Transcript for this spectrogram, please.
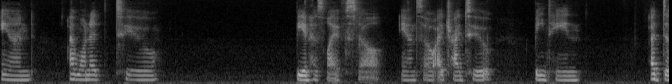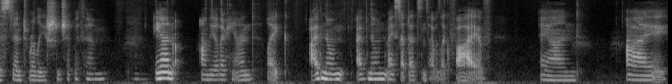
And i wanted to be in his life still. And so i tried to maintain a distant relationship with him. Mm-hmm. And on the other hand like i've known i've known my stepdad since i was like five. And i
